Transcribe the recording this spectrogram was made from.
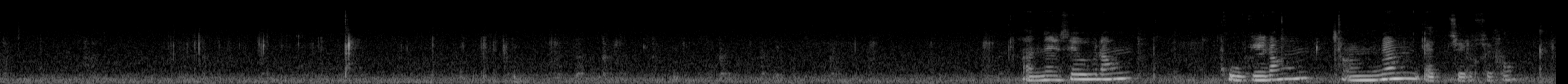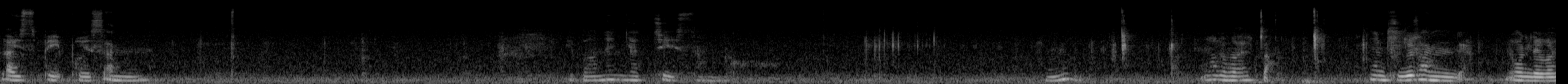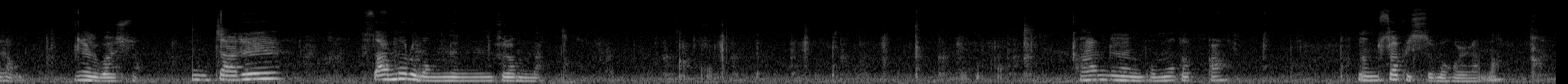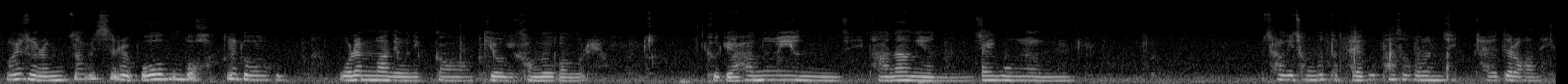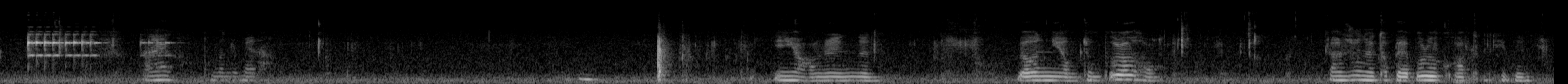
안에 새우랑 고기랑 당면, 야채 이렇게 해서 라이스 페이퍼에 싼 이번엔 야채에 싼 거. 음, 이거 맛있다. 이건 두 개 샀는데. 이건 내가 사고 얘도 맛있어. 진짜를 쌈으로 먹는 그런 맛. 사람들은 뭐 먹을까? 룸서비스 먹으려나? 어디서 룸서비스를 먹어본 것 같기도 하고. 오랜만에 오니까 기억이 가물가물해요. 그게 하노이였는지 다낭이었는지. 살공이었는지 자기 전부터 배고파서 그런지 잘 들어가네요. 아이 그만 좀 해라. 음. 이 안에 있는 면이 엄청 뿌려서 나중에 더 배부를 것 같은 기분이야.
